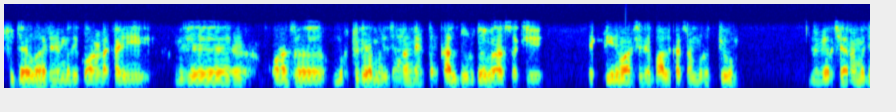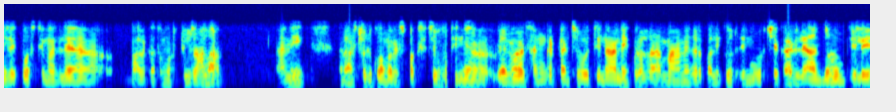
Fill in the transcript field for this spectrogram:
सुदैवाने त्याच्यामध्ये कोणाला काही म्हणजे कोणाचं मृत्यू त्यामध्ये झाला नाही. पण काल दुर्दैव असं की एक तीन वर्षाच्या बालकाचा मृत्यू नगर शहरामधील एक वस्तीमधल्या बालकाचा मृत्यू झाला. आणि राष्ट्रवादी काँग्रेस पक्षाच्या वतीनं वेगवेगळ्या संघटनांच्या वतीनं अनेक वेळेला महानगरपालिकेवरती मोर्चे काढले आंदोलन केले.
